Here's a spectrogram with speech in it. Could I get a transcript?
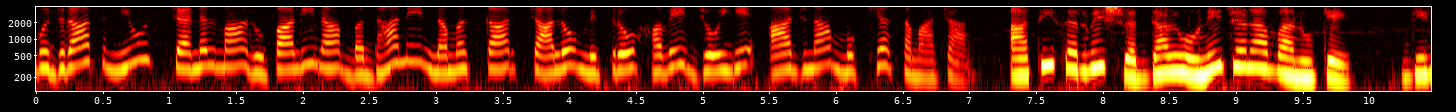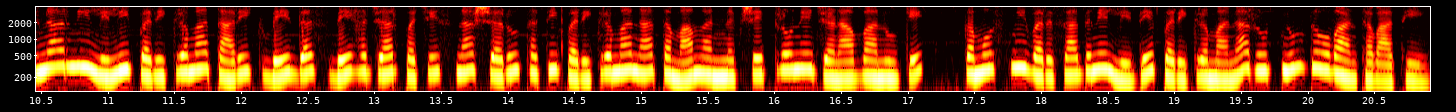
ગુજરાત ન્યૂઝ ચેનલમાં રૂપાલીના બધાને નમસ્કાર. ચાલો મિત્રો, હવે જોઈએ આજના મુખ્ય સમાચાર. આથી સર્વે શ્રદ્ધાળુઓને જણાવવાનું કે, ગિરનારની લીલી પરિક્રમા તારીખ બે દસ બે હજાર પચીસના શરૂ થતી પરિક્રમાના તમામ અન્નક્ષેત્રોને જણાવવાનું કે, કમોસમી વરસાદને લીધે પરિક્રમાના રૂટનું ધોવાણ થવાથી.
